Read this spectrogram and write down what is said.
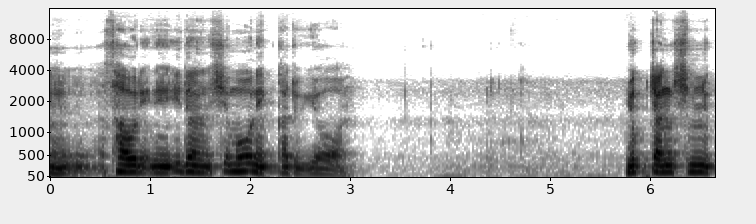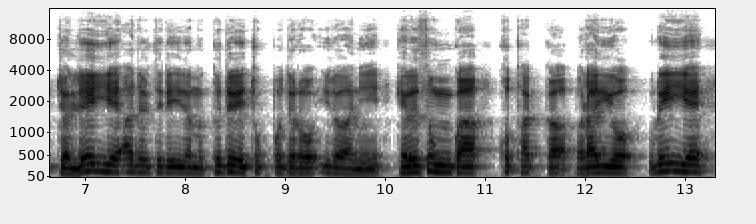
음, 사울이니 이들은 시므온의 가족이요 6장 16절 레이의 아들들의 이름은 그들의 족보대로 이러하니 게르손과 코탁과 머라리오 레이의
